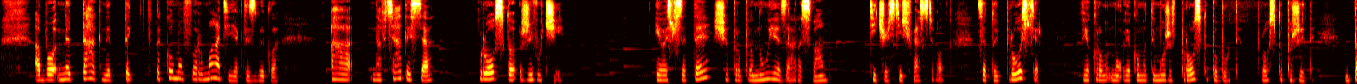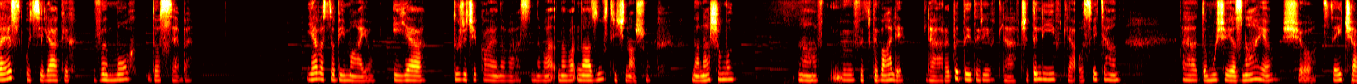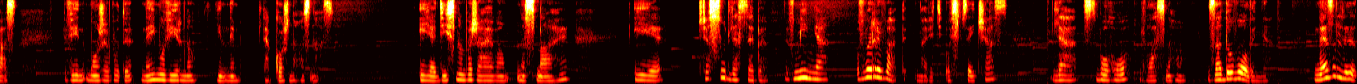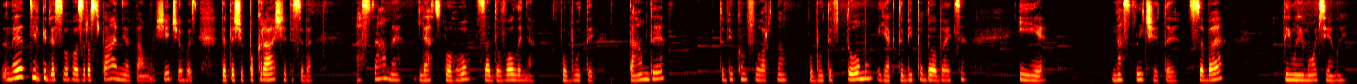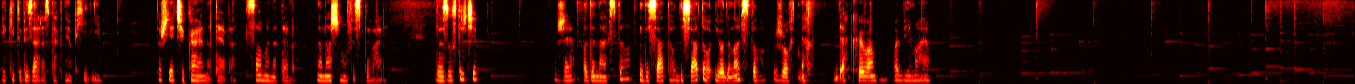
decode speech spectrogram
або не так, не так, в такому форматі, як ти звикла, а навчатися просто живучи. І ось це те, що пропонує зараз вам Teachers Teach Festival. Це той простір, в якому, в якому ти можеш просто побути, просто пожити, без усіляких вимог до себе. Я вас обіймаю, і я дуже чекаю на вас, на, на, на зустріч нашу на нашому а, фестивалі для репетиторів, для вчителів, для освітян. Е, Тому що я знаю, що цей час він може бути неймовірно цінним для кожного з нас. І я дійсно бажаю вам наснаги і часу для себе, вміння виривати навіть ось цей час для свого власного задоволення. Не, не тільки для свого зростання, там ще чогось, для те, щоб покращити себе, а саме для свого задоволення побути там, де тобі комфортно, побути в тому, як тобі подобається, і насичити себе тими емоціями, які тобі зараз так необхідні. Тож я чекаю на тебе, саме на тебе, на нашому фестивалі. До зустрічі вже 11 і 10, 10 і 11 жовтня. Дякую вам, обіймаю.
